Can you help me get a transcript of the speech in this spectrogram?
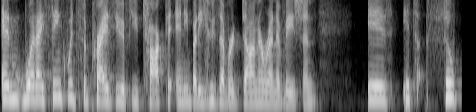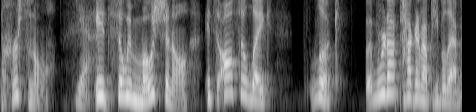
and what I think would surprise you if you talk to anybody who's ever done a renovation is it's so personal. yeah. It's so emotional. It's also like look, we're not talking about people that have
